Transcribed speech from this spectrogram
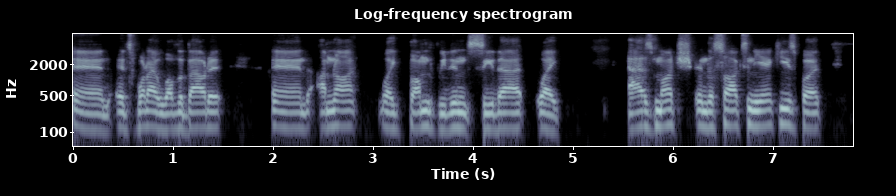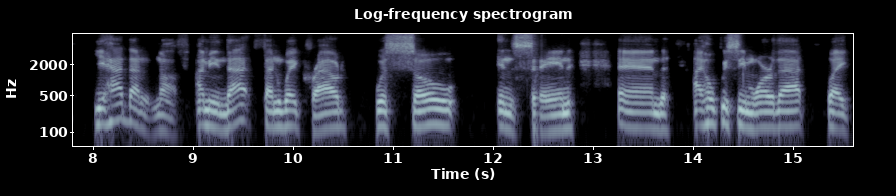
and it's what I love about it. And I'm not like bummed we didn't see that like as much in the Sox and Yankees, but you had that enough. I mean, that Fenway crowd was so insane. And I hope we see more of that. Like,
